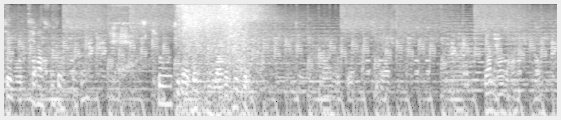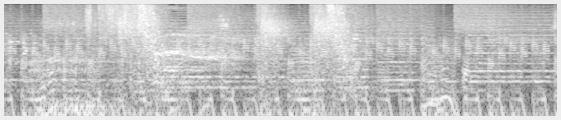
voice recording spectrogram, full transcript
이제 뭐 테라 수도 쓰고 시큐지라도 블락을 해도 좋았어. 야, 뭐, 뭐, 뭐. 이거 살짝. 아, 일단.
